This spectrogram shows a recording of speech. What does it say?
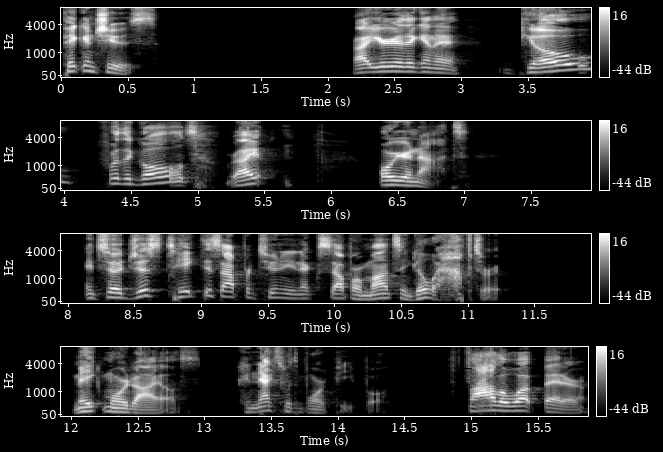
Pick and choose, right? You're either going to go for the gold, right, or you're not. And so just take this opportunity next couple months and go after it. Make more dials, connect with more people, follow up better,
